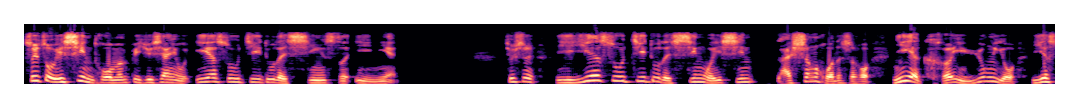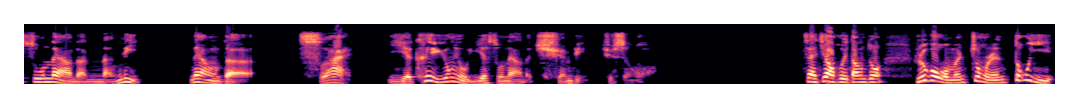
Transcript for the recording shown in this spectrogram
所以，作为信徒，我们必须先有耶稣基督的心思意念，就是以耶稣基督的心为心来生活的时候，你也可以拥有耶稣那样的能力，那样的慈爱。也可以拥有耶稣那样的权柄去生活，在教会当中，如果我们众人都以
